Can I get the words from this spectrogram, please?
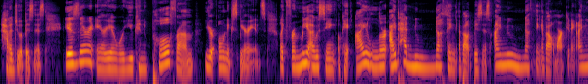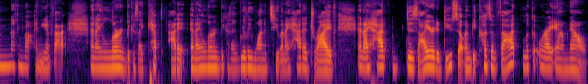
how to do a business, is there an area where you can pull from your own experience. Like for me, I was saying, okay, I learned, I had knew nothing about business. I knew nothing about marketing. I knew nothing about any of that. And I learned because I kept at it and I learned because I really wanted to. And I had a drive and I had a desire to do so. And because of that, look at where I am now.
